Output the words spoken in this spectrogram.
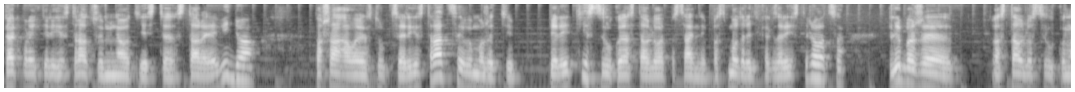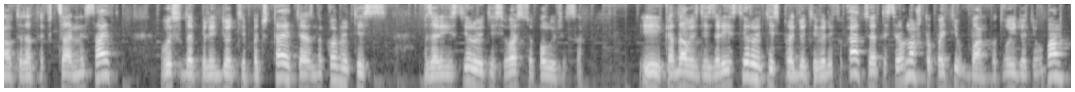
Как пройти регистрацию? У меня вот есть э, старое видео пошаговая инструкция регистрации. Вы можете перейти, ссылку я оставлю в описании, посмотрите как зарегистрироваться. Либо же оставлю ссылку на вот этот официальный сайт. Вы сюда перейдете, почитаете, ознакомитесь, зарегистрируетесь, у вас все получится. И когда вы здесь зарегистрируетесь, пройдете верификацию, это все равно, что пойти в банк. Вот вы идете в банк,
